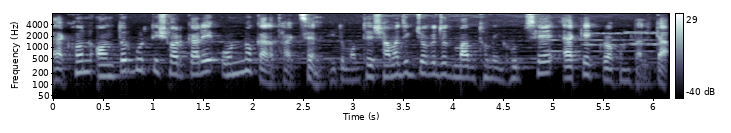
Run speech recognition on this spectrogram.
এখন অন্তর্বর্তী সরকারে অন্য কারা থাকছেন? ইতিমধ্যে সামাজিক যোগাযোগ মাধ্যমে ঘুরছে এক এক রকম তালিকা।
